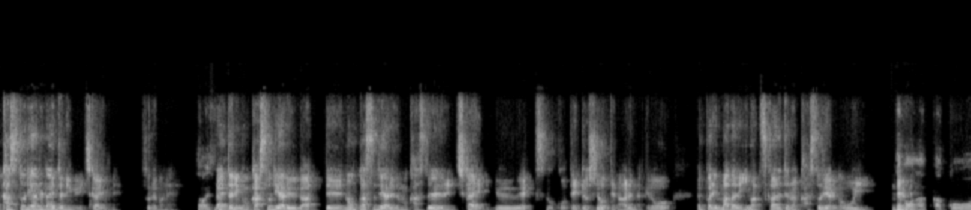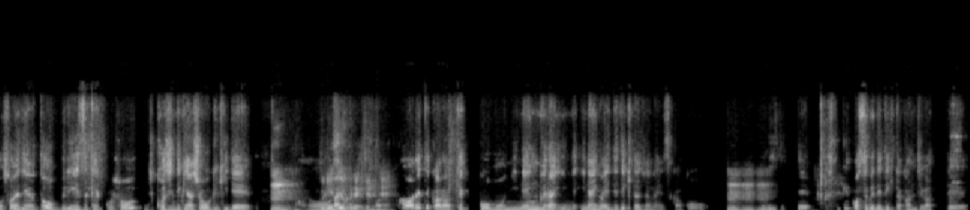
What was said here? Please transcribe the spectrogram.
カストディアルライトニングに近いよね。それはね。そうですね。ライトニングもカストディアルがあって、ノンカストディアルでもカストディアルに近い UX をこう提供しようっていうのはあるんだけど、やっぱりまだ今使われてるのはカストディアルが多いんだよね、でもなんかこう、それで言うと、ブリーズ結構しょう個人的には衝撃で、うん。ブリーズよくできてるね。使われてから結構もう2年ぐらいいいないぐらい出てきたじゃないですか、こうんうんう、ブうん。リーズって。結構すぐ出てきた感じがあって、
